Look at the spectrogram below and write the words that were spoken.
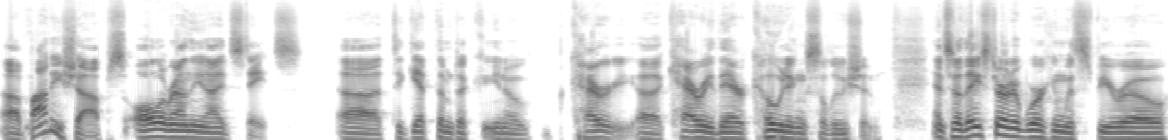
uh, body shops all around the united states uh, to get them to you know carry uh, carry their coating solution. And so they started working with spiro.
